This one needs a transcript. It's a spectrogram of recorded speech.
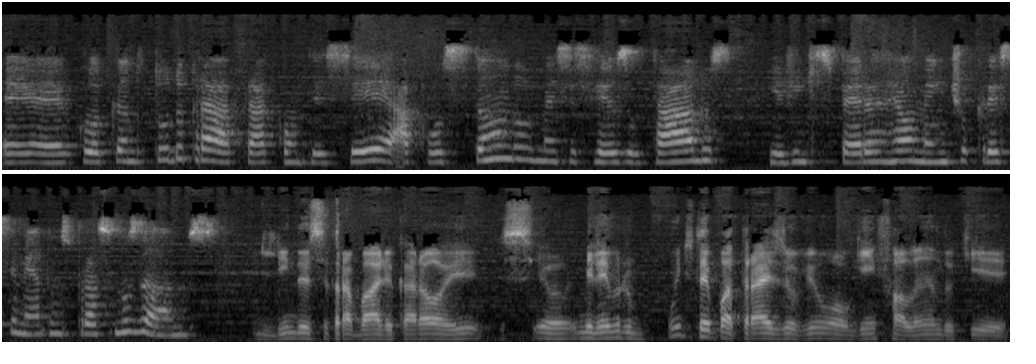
é, colocando tudo para acontecer, apostando nesses resultados e a gente espera realmente o crescimento nos próximos anos. Lindo esse trabalho, Carol. Eu me lembro muito tempo atrás eu vi alguém falando que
